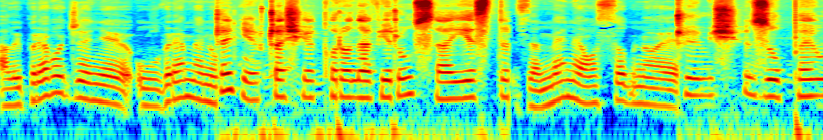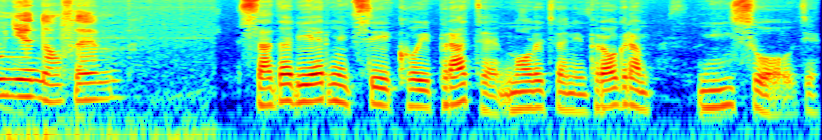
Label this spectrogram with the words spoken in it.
Ali prevođenje u vremenu Uczenie w czasie koronawirusa jest za mene osobno je czymś zupełnie nowym. Sada vjernici koji prate molitveni program nisu ovdje.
